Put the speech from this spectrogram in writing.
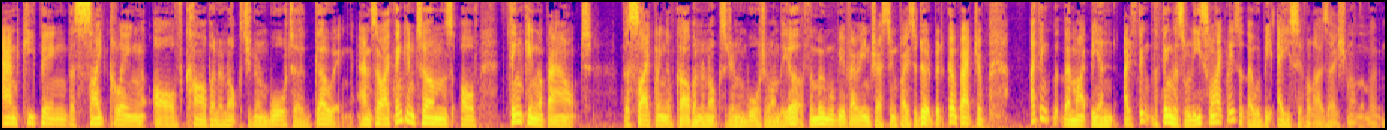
and keeping the cycling of carbon and oxygen and water going. And so I think in terms of thinking about the cycling of carbon and oxygen and water on the Earth, the moon will be a very interesting place to do it. But go back to I think that there might be an. I think the thing that's least likely is that there would be a civilization on the moon.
